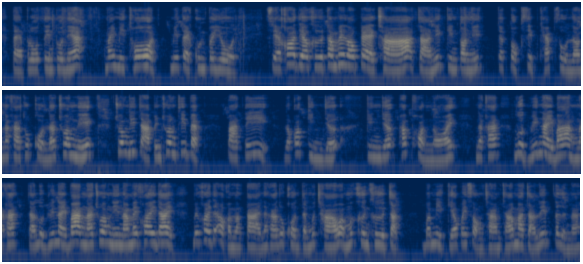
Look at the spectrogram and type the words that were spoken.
ๆแต่โปรตีนตัวเนี้ย ไม่มีโทษ มีแต่คุณประโยชน์ เสียข้อเดียวคือทำให้เราแก่ช้าจ๋านี่กินตอนนี้จะตก 10 แคปซูลแล้วนะคะ ทุกคนแล้วช่วงนี้ช่วงนี้จ๋าเป็นช่วงที่แบบปาร์ตี้ แล้วก็กินเยอะ กินเยอะพักผ่อนน้อยนะคะ หลุดวินัยบ้างนะคะจ๋าหลุดวินัยบ้างนะช่วงนี้นะไม่ค่อยได้ ไม่ค่อยได้ออกกำลังกายนะคะ ทุกคนแต่เมื่อเช้าอะเมื่อคืนคือจัดบะหมี่เกี๊ยวไปสองชามเช้ามาจ๋ารีบตื่นนะ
